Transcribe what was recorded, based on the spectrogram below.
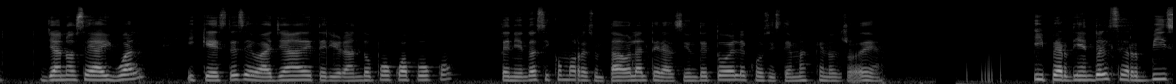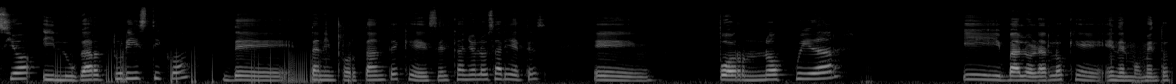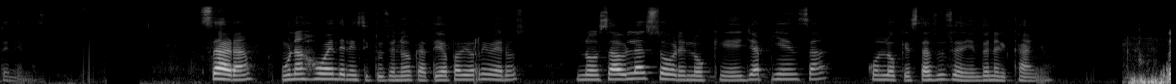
ya no sea igual y que éste se vaya deteriorando poco a poco, teniendo así como resultado la alteración de todo el ecosistema que nos rodea y perdiendo el servicio y lugar turístico de tan importante que es el Caño de los Arietes eh, por no cuidar y valorar lo que en el momento tenemos. Sara, una joven de la institución educativa Pablo Riveros, nos habla sobre lo que ella piensa con lo que está sucediendo en el caño.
